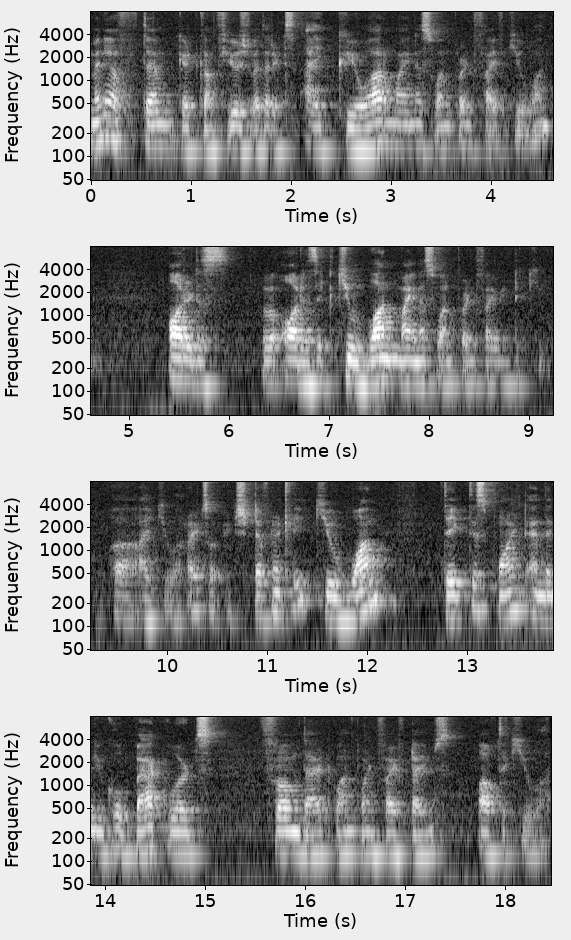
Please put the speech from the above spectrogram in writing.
many of them get confused whether it's IQR minus 1.5 Q1 or it is or is it Q1 minus 1.5 into Q, uh, IQR right so it's definitely Q1 take this point and then you go backwards from that 1.5 times of the QR.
